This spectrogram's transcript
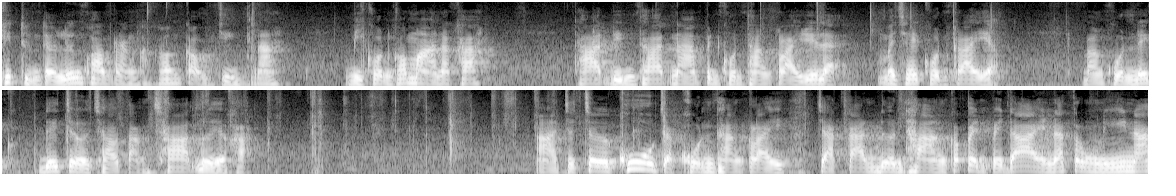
คิดถึงแต่เรื่องความหลังครั้งเก่าจริงนะ มีคนเข้ามานะคะ ธาตุดินธาตุน้ำเป็นคนทางไกลด้วยแหละ ไม่ใช่คนใกล้อะบางคนได้ได้เจอชาวต่างชาติเลยอะค่ะ อาจจะเจอคู่จากคนทางไกล จากการเดินทางก็เป็นไปได้นะ ตรงนี้นะ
